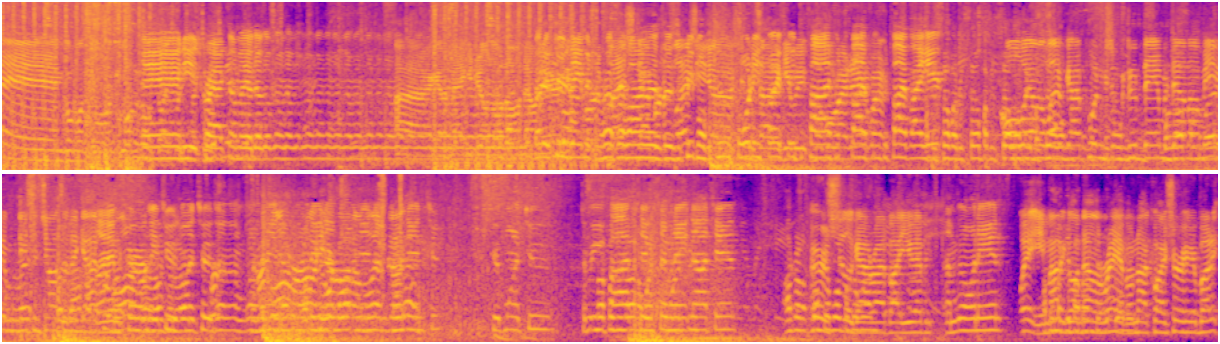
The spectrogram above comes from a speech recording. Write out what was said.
And going once, going once, going once. And he's cracked. I'm I got a Maggie drill going on down 32 there. damage Got per flash, armor. There's people you got 240, shooting time, give me 55, right 55, 55 right here. Up yourself, up yourself, All the way on the left, up guy putting some good damage down on me. Decent chance of that guy. I'm Full currently armor. two, one, two, I'm going in, I'm going in, I'm going in, I'm going in, two, two, one, two, three, five, six, seven, eight, nine, ten. I'm gonna There's still a guy right by you, Evan. I'm going in. Wait, you might have gone down the ramp. I'm not quite sure here, buddy.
